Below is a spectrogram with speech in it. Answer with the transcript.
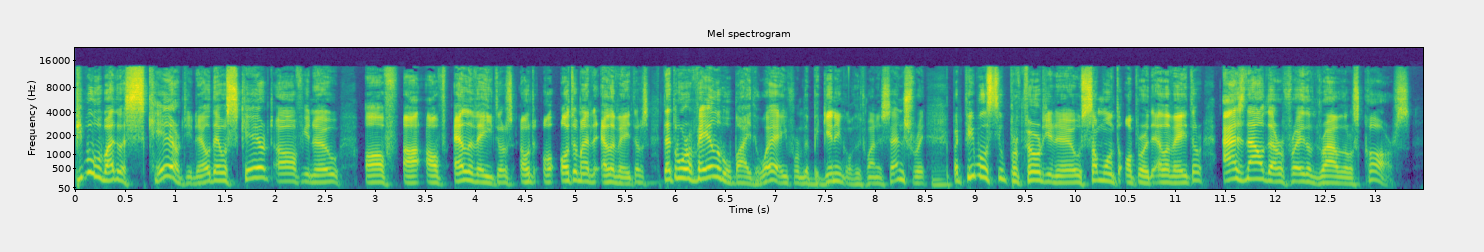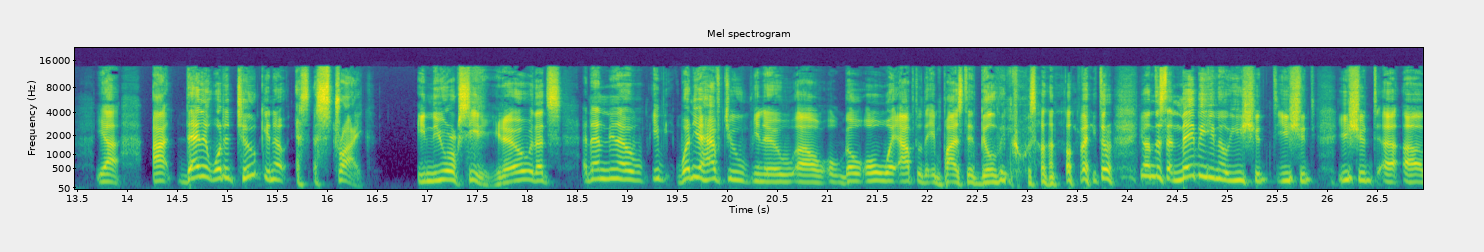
people by the way scared. You know, they were scared of you know of uh, of elevators, automated elevators that were available by the way from the beginning of the 20th century. Mm. But people still preferred you know someone to operate the elevator, as now they're afraid of driverless cars. Yeah. Uh, then what it took, you know, a, a strike in New York City. You know, that's and then you know if, when you have to you know uh, go all the way up to the Empire State Building with an elevator, you understand. Maybe you know you should you should you should uh, uh,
